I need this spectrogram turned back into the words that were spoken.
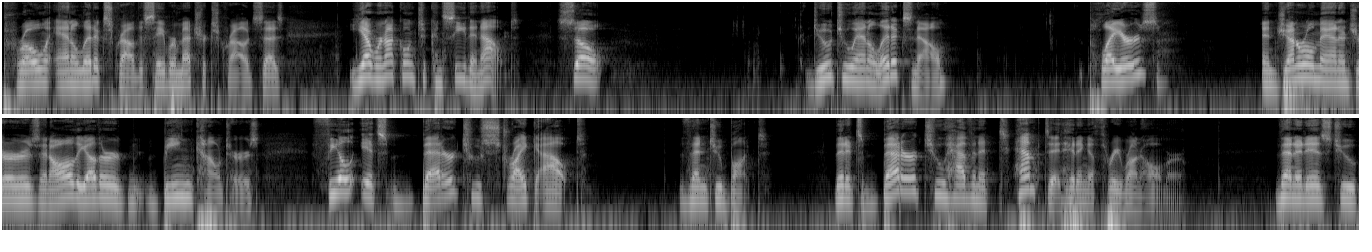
pro analytics crowd, the sabermetrics crowd, says, yeah, we're not going to concede an out. So, due to analytics now, players and general managers and all the other bean counters feel it's better to strike out than to bunt. That it's better to have an attempt at hitting a three run homer than it is to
